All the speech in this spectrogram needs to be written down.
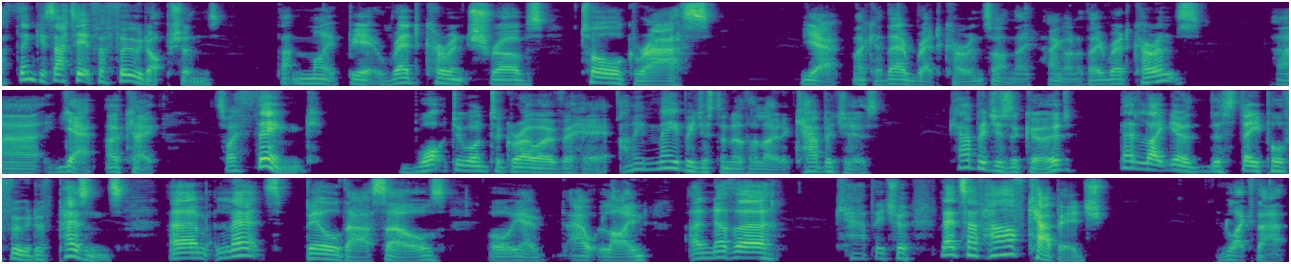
I think, is that it for food options? That might be it. Red currant shrubs, tall grass, yeah, okay, they're red currants, aren't they? Hang on, are they red currants? Uh, yeah, okay. So I think, what do we want to grow over here? I mean, maybe just another load of cabbages. Cabbages are good. They're like, you know, the staple food of peasants. Um, let's build ourselves, or, you know, outline, another cabbage. Let's have half cabbage, like that.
